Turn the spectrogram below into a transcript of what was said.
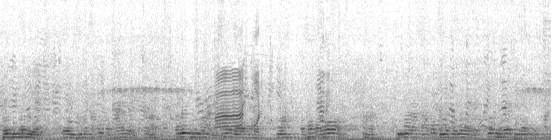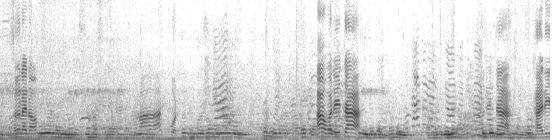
เพิ่มตำรวจเป็นที่มาพูดกับใครนะครับก็เรื่องที่ว่าป้าดคนเนาะพ่อพ่อครับที่มารักษาพ่อปู่ไปเลยเพื่อดูแลพี่น้องทุกท่านซื้ออะไรน้องนี่มันนะครับป้าดคนเพิ่งถึงมาช่วงนี้เพิ่งถึงมารักษาพ่อปู่อ้าวสวัสดีจ้า ที่ทุกคนทั้งหมดจ้าขายดี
